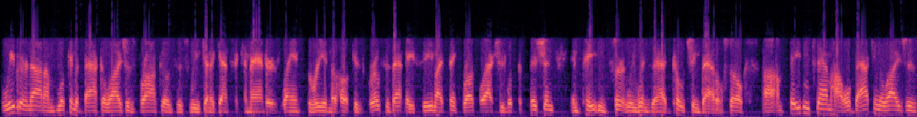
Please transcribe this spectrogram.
Believe it or not, I'm looking to back Elijah's Broncos this weekend against the Commanders. Laying three in the hook, as gross as that may seem, I think Russell actually looked efficient, and Payton certainly wins the head coaching battle. So uh, I'm fading Sam Howell, backing Elijah's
